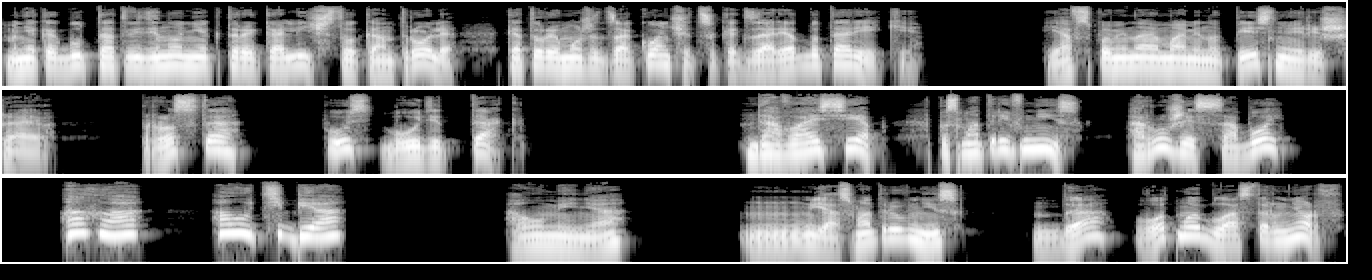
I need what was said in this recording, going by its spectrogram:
Мне как будто отведено некоторое количество контроля, которое может закончиться, как заряд батарейки. Я вспоминаю мамину песню и решаю, Просто пусть будет так. «Давай, Сеп, посмотри вниз. Оружие с собой?» «Ага. А у тебя?» «А у меня?» «Я смотрю вниз. Да, вот мой бластер Нерф.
